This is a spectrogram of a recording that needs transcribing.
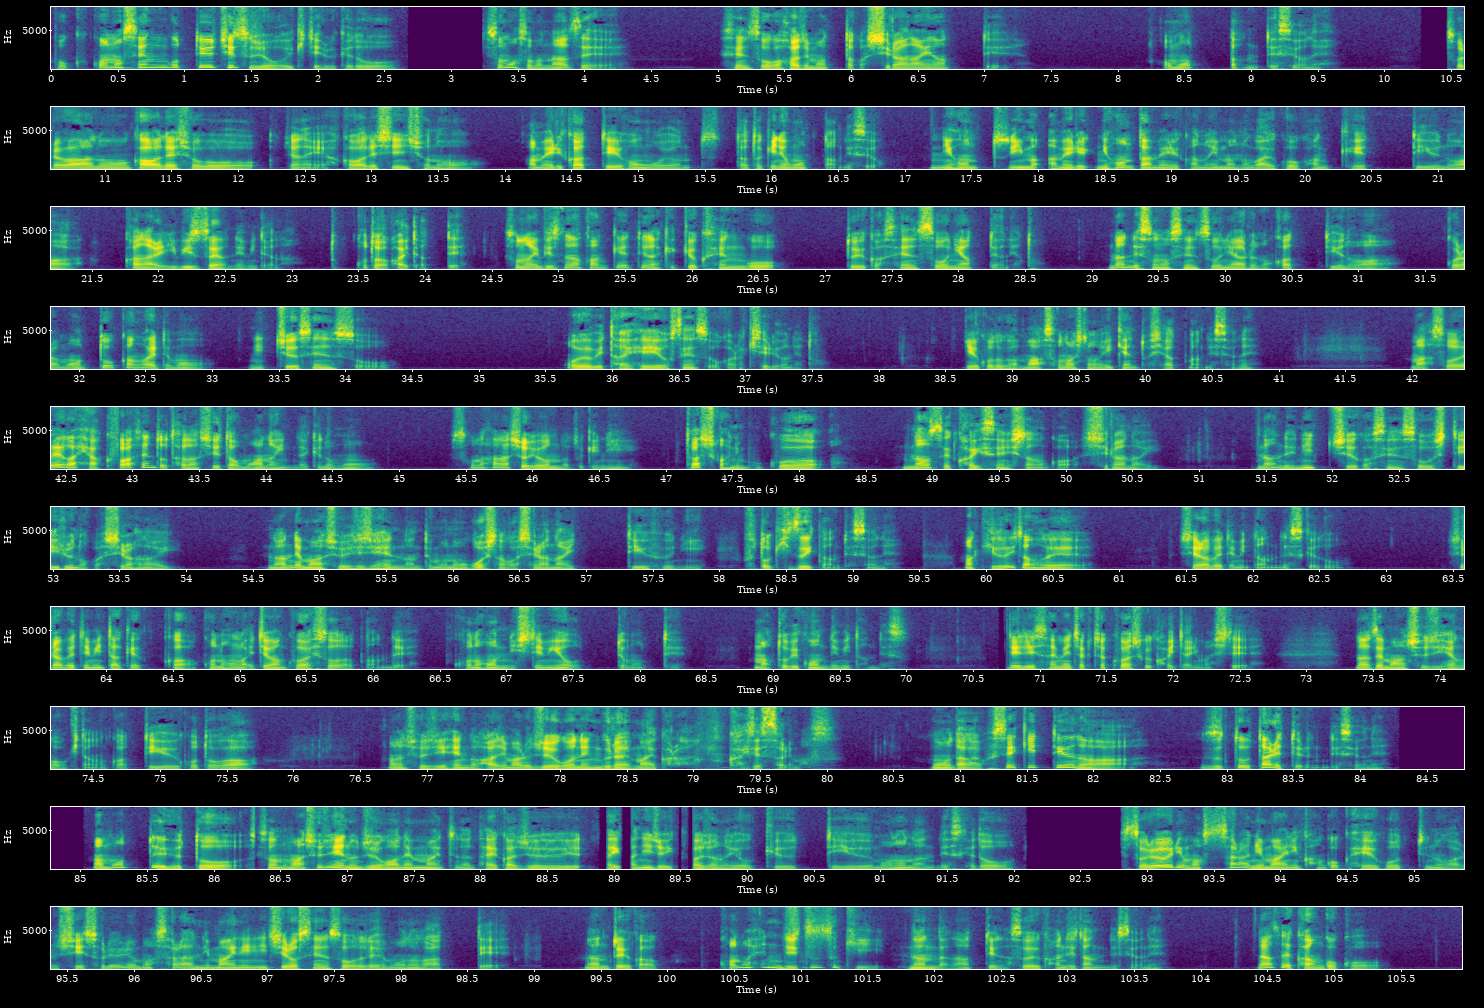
僕この戦後っていう秩序を生きてるけど、そもそもなぜ戦争が始まったか知らないなって思ったんですよね。それはあの、川出書房じゃないや、川出新書のアメリカっていう本を読んだ時に思ったんですよ。日本と今、アメリ、日本とアメリカの今の外交関係っていうのはかなりいびつだよねみたいなことが書いてあって、そのいびつな関係っていうのは結局戦後というか戦争にあったよねと。なんでその戦争にあるのかっていうのは、これはもうどう考えても日中戦争および太平洋戦争から来てるよねと。いうことがまあその人の意見としてあったんですよね。まあそれが100%正しいとは思わないんだけども、その話を読んだ時に、確かに僕はなぜ開戦したのか知らない。なんで日中が戦争しているのか知らない。なんで満州事変なんてものを起こしたのか知らないっていうふうに、ふと気づいたんですよね。まあ気づいたので、調べてみたんですけど、調べてみた結果、この本が一番詳しそうだったんで、この本にしてみようって思って、まあ飛び込んでみたんです。で、実際めちゃくちゃ詳しく書いてありまして、なぜ満州事変が起きたのかっていうことが、満州事変が始まる15年ぐらい前から 解説されます。もうだから布石っていうのはずっと打たれてるんですよね。まあもっと言うと、その満州事変の15年前っていうのは大化10、大化21箇条の要求っていうものなんですけど、それよりもさらに前に韓国併合っていうのがあるし、それよりもさらに前に日露戦争というものがあって、なんというか、この辺地続きなんだなっていうのはそうい感じたんですよね。なぜ韓国を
